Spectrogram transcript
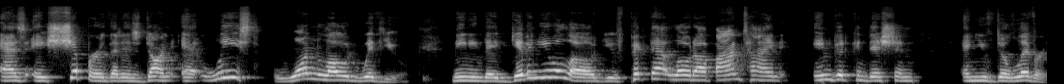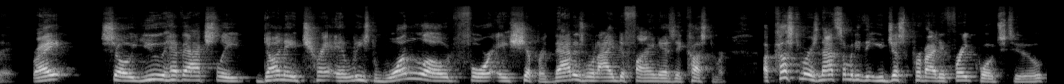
as a shipper that has done at least one load with you, meaning they've given you a load, you've picked that load up on time, in good condition, and you've delivered it, right? So you have actually done a tra- at least one load for a shipper. That is what I define as a customer. A customer is not somebody that you just provided freight quotes to,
